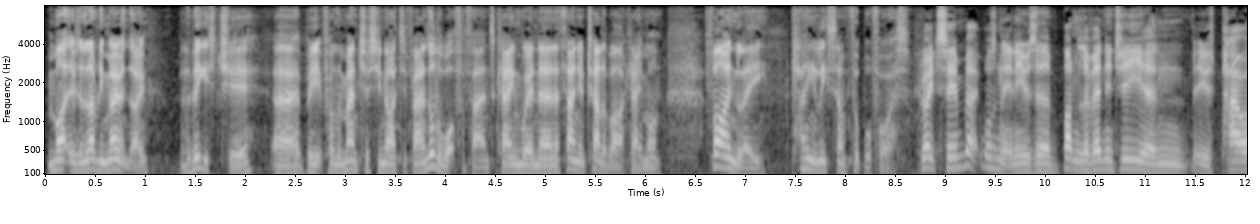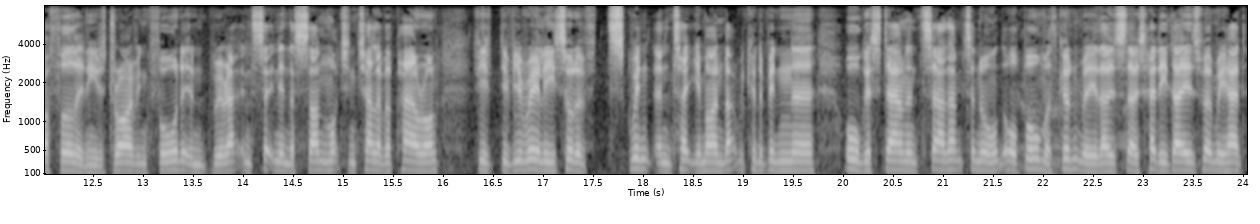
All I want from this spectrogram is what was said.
Mike, there was a lovely moment though. The biggest cheer, uh, be it from the Manchester United fans or the Watford fans, came when uh, Nathaniel Chalobah came on. Finally, playing at least some football for us. Great to see him back, wasn't it? And he was a bundle of energy, and he was powerful, and he was driving forward. And we were out and sitting in the sun watching Chalobah power on. If you, if you really sort of squint and take your mind back, we could have been uh, August down in Southampton or, or Bournemouth, couldn't we? Those those heady days when we had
